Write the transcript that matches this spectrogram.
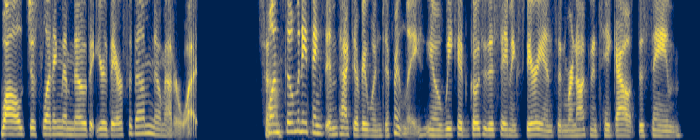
while just letting them know that you're there for them no matter what. So. Well, and so many things impact everyone differently. You know, we could go through the same experience and we're not going to take out the same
